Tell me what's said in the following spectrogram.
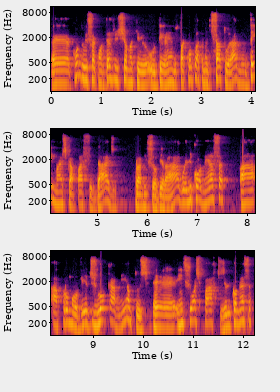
é, quando isso acontece, a gente chama que o terreno está completamente saturado, não tem mais capacidade para absorver a água, ele começa a, a promover deslocamentos é, em suas partes, ele começa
